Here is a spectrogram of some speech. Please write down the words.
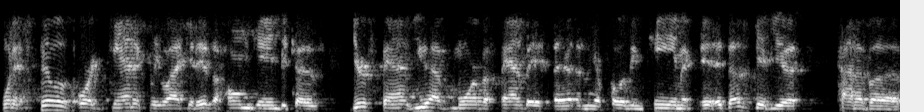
when it feels organically like it is a home game because your fan, you have more of a fan base there than the opposing team. It, it does give you kind of a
